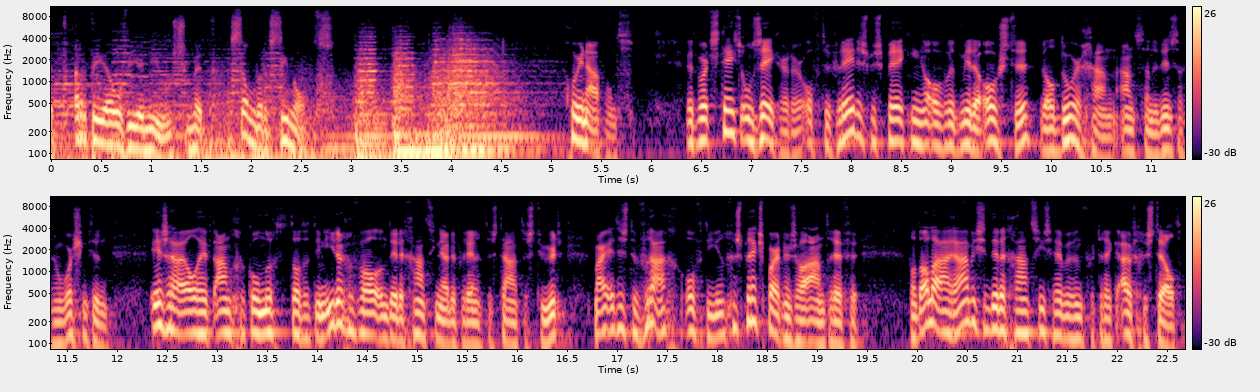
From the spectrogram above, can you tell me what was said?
Het RTL 4 Nieuws met Sander Simons. Goedenavond. Het wordt steeds onzekerder of de vredesbesprekingen over het Midden-Oosten wel doorgaan aanstaande dinsdag in Washington. Israël heeft aangekondigd dat het in ieder geval een delegatie naar de Verenigde Staten stuurt, maar het is de vraag of die een gesprekspartner zal aantreffen. Want alle Arabische delegaties hebben hun vertrek uitgesteld,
